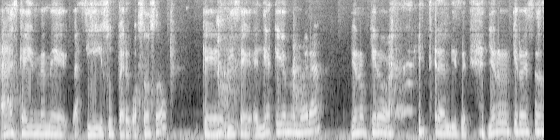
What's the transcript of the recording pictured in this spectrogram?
ah, es que hay un meme así súper gozoso que dice, el día que yo me muera, yo no quiero, literal dice, yo no quiero esas,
